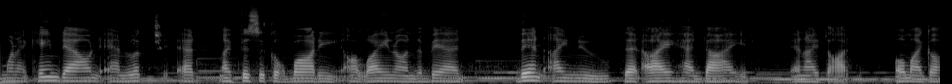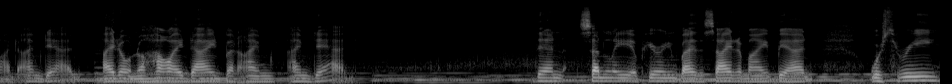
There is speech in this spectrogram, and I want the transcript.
When I came down and looked at my physical body uh, lying on the bed, then I knew that I had died. And I thought, oh my God, I'm dead. I don't know how I died, but I'm, I'm dead. Then suddenly appearing by the side of my bed were three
